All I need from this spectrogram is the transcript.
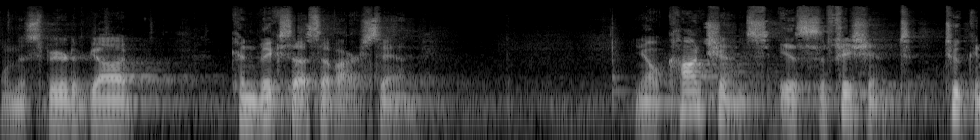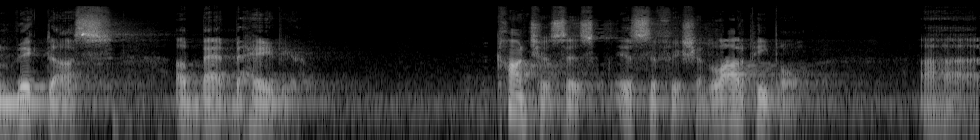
when the Spirit of God convicts us of our sin. You know, conscience is sufficient to convict us of bad behavior. Conscience is, is sufficient. A lot of people uh,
